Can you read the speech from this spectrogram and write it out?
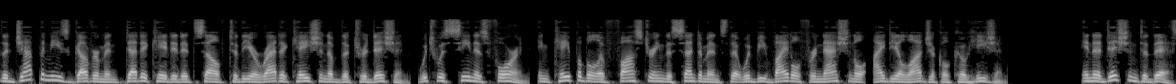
The Japanese government dedicated itself to the eradication of the tradition, which was seen as foreign, incapable of fostering the sentiments that would be vital for national, ideological cohesion. In addition to this,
